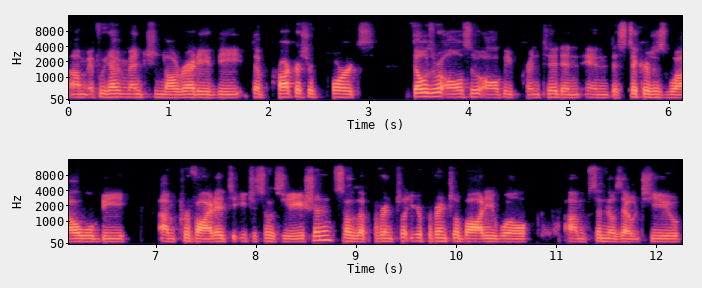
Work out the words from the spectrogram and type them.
um, if we haven't mentioned already, the the progress reports those will also all be printed and, and the stickers as well will be um, provided to each association. So the provincial, your provincial body will um, send those out to you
